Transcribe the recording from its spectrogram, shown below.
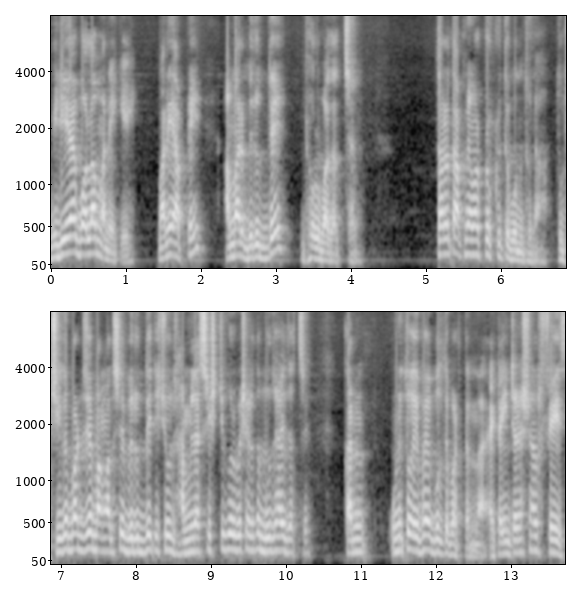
মিডিয়ায় বলা মানে কি? মানে আপনি আমার বিরুদ্ধে ঢোল বাজাচ্ছেন। তাহলে তো আপনি আমার প্রকৃত বন্ধু না। তুলসী গাবার যে বাংলাদেশের বিরুদ্ধে কিছু ঝামেলা সৃষ্টি করবে সেটা তো বোঝাই যাচ্ছে। কারণ উনি তো এভাবে বলতে পারতেন না। একটা ইন্টারন্যাশনাল ফেস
